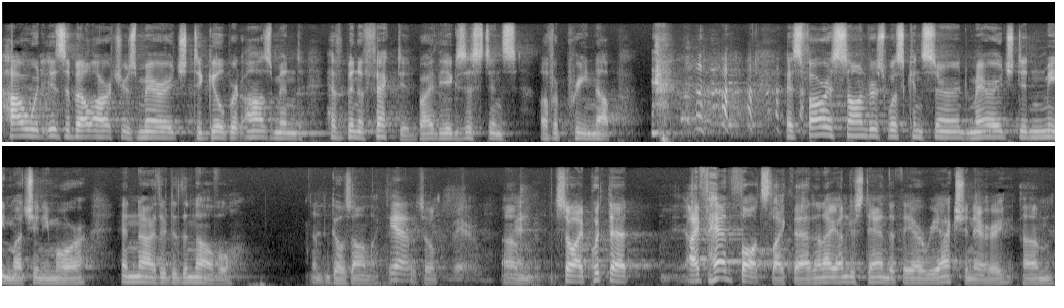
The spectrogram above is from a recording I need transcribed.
How would Isabel Archer's marriage to Gilbert Osmond have been affected by the existence of a prenup? As far as Saunders was concerned, marriage didn't mean much anymore, and neither did the novel. And it goes on like that. Yeah, So, um, so I put that. I've had thoughts like that, and I understand that they are reactionary. Um,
